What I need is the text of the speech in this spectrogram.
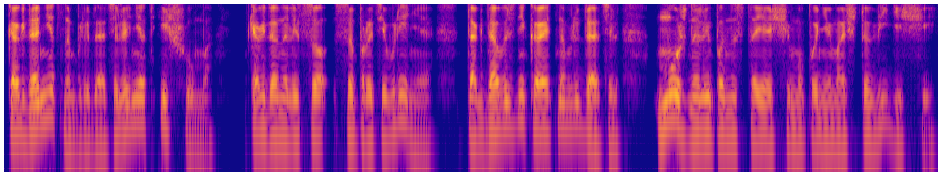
Когда нет наблюдателя, нет и шума. Когда налицо сопротивление, тогда возникает наблюдатель. Можно ли по-настоящему понимать, что видящий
